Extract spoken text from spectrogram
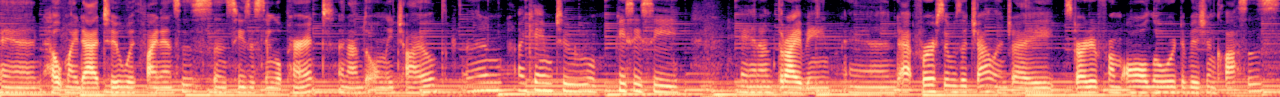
and help my dad too with finances since he's a single parent and I'm the only child. And then I came to PCC and I'm thriving. And at first it was a challenge. I started from all lower division classes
